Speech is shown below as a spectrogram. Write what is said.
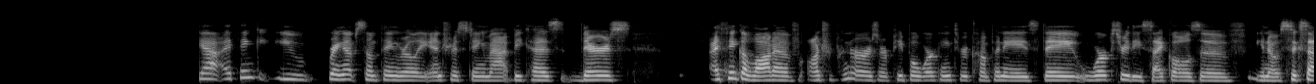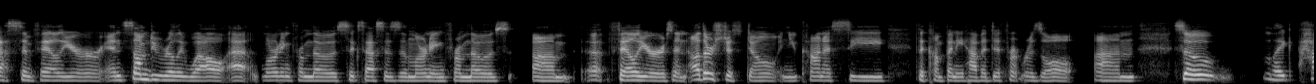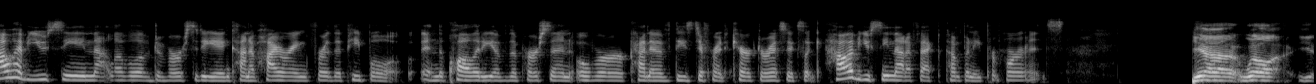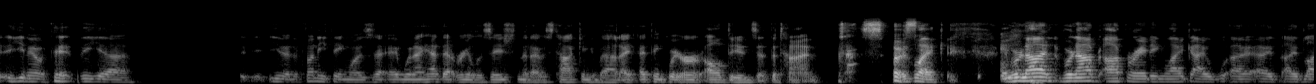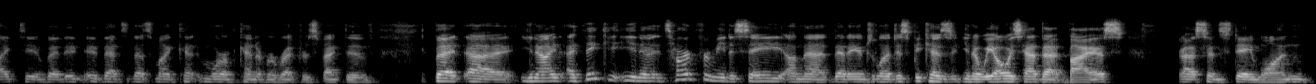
Yeah, I think you bring up something really interesting, Matt, because there's I think a lot of entrepreneurs or people working through companies, they work through these cycles of, you know, success and failure, and some do really well at learning from those successes and learning from those um, uh, failures, and others just don't. And you kind of see the company have a different result. Um, so, like, how have you seen that level of diversity and kind of hiring for the people and the quality of the person over kind of these different characteristics? Like, how have you seen that affect company performance? Yeah, well, you, you know, the, the uh, you know, the funny thing was uh, when I had that realization that I was talking about, I, I think we were all dudes at the time. so it's like we're not we're not operating like I, I I'd like to, but it, it, that's that's my more of kind of a retrospective. But uh, you know, I, I think you know it's hard for me to say on that that Angela, just because you know we always had that bias uh, since day one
